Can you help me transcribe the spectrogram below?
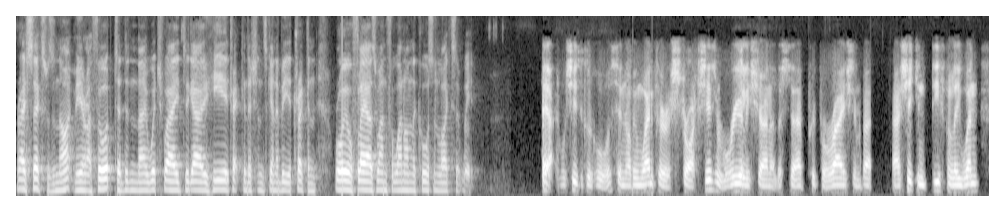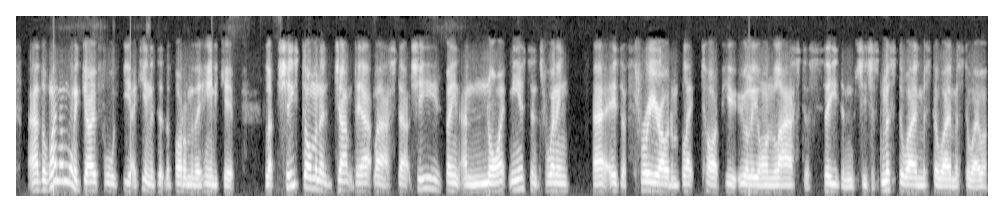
Race six was a nightmare. I thought I didn't know which way to go here. Track conditions going to be a trick, and Royal Flowers one for one on the course and likes it wet. Yeah, well, she's a good horse, and I've been waiting for her to strike. She hasn't really shown at this uh, preparation, but uh, she can definitely win. Uh, the one I'm going to go for here again is at the bottom of the handicap. Look, she's dominant, jumped out last start. She has been a nightmare since winning uh, as a three-year-old in black type here early on last season. She just missed away, missed away, missed away. Well,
